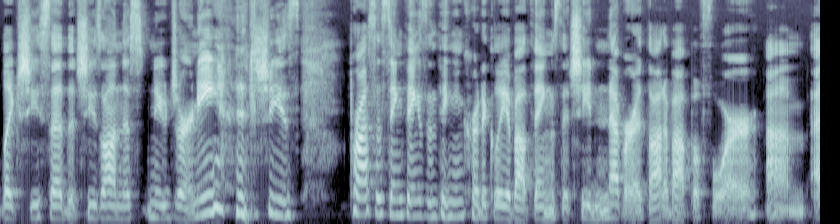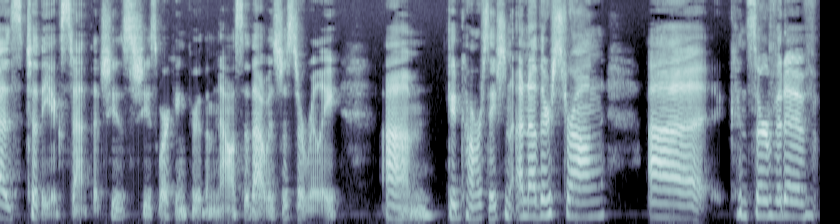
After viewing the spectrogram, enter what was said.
like she said, that she's on this new journey and she's, processing things and thinking critically about things that she never had thought about before, um, as to the extent that she's she's working through them now. So that was just a really um, good conversation. Another strong uh, conservative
